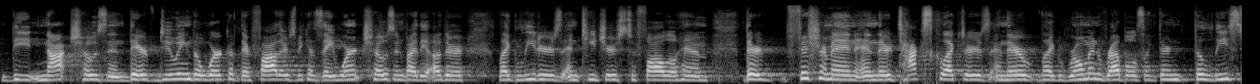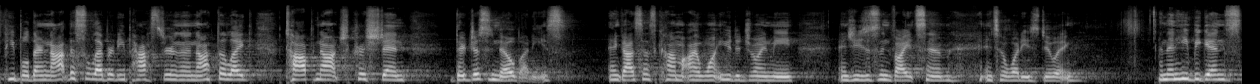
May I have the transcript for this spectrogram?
the not chosen. They're doing the work of their fathers because they weren't chosen by the other like leaders and teachers to follow him. They're fishermen and they're tax collectors and they're like Roman rebels. Like they're the least people. They're not the celebrity pastor and they're not the like top notch Christian. They're just nobodies. And God says, Come, I want you to join me and Jesus invites him into what he's doing. And then he begins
